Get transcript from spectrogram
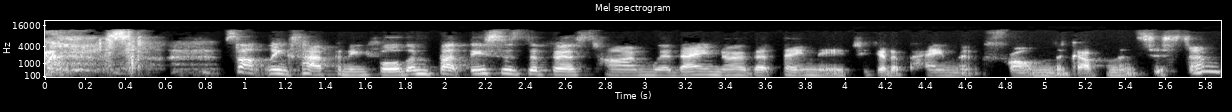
something's happening for them. But this is the first time where they know that they need to get a payment from the government system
